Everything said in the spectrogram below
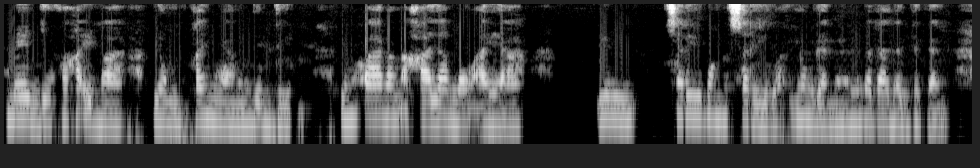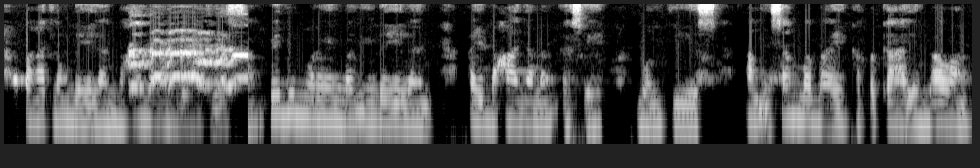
medyo kakaiba yung kanyang dibdib. Yung parang akala mo ay ah, yung sariwang sariwa, yung ganun, yung nadadagdagan. Pangatlong dahilan, baka naman buntis. Pwede mo rin maging dahilan ay baka naman kasi buntis. Ang isang babae kapag kahalimbawang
